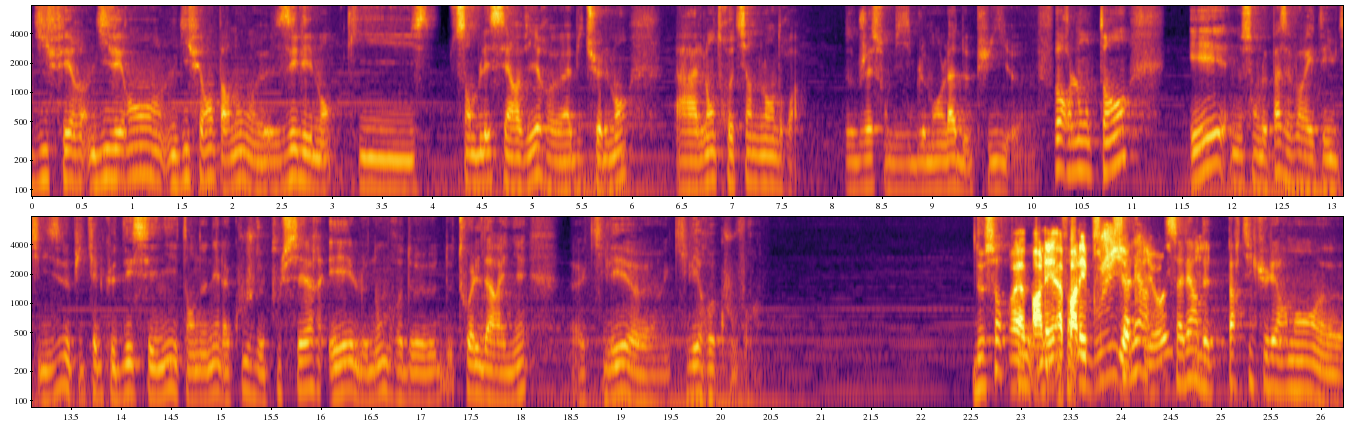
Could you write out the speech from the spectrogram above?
diffé- différents, différents pardon, euh, éléments qui semblaient servir euh, habituellement à l'entretien de l'endroit. Les objets sont visiblement là depuis euh, fort longtemps et ne semblent pas avoir été utilisés depuis quelques décennies étant donné la couche de poussière et le nombre de, de toiles d'araignée euh, qui, les, euh, qui les recouvrent. De sorte Ouais, à que- part les- à part les bougies, ça a l'air- d'être particulièrement euh,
